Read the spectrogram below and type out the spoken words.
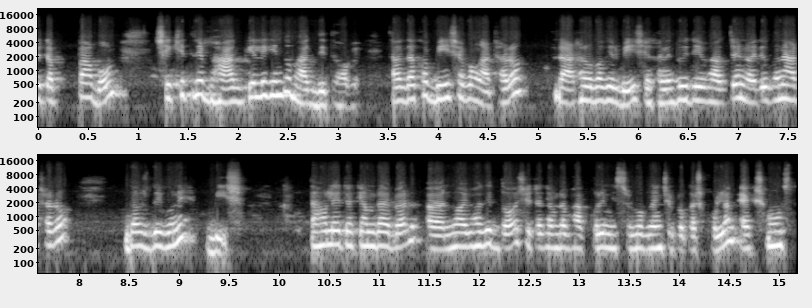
যেটা পাবো, সেক্ষেত্রে ভাগ গেলে কিন্তু ভাগ দিতে হবে। তাহলে দেখো বিশ এবং আঠারো আঠারো ভাগের বিশ, এখানে দুই দিয়ে ভাগ যায়, নয় দুই গুণে আঠারো, দশ দুই গুণে বিশ। তাহলে এটাকে আমরা এবার নয় ভাগের দশ, এটাকে আমরা ভাগ করে মিশ্র ভগ্নাংশে প্রকাশ করলাম, এক সমস্ত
